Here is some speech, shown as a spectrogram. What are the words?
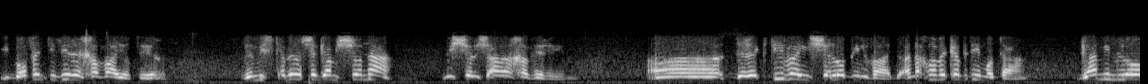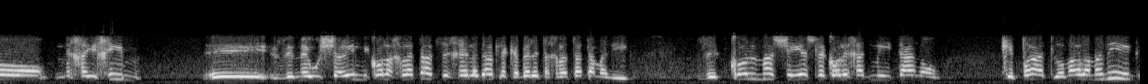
היא באופן טבעי רחבה יותר, ומסתבר שגם שונה משל שאר החברים. הדירקטיבה היא שלו בלבד, אנחנו מקבדים אותה, גם אם לא מחייכים אה, ומאושרים מכל החלטה, צריך לדעת לקבל את החלטת המנהיג. וכל מה שיש לכל אחד מאיתנו כפרט לומר למנהיג,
